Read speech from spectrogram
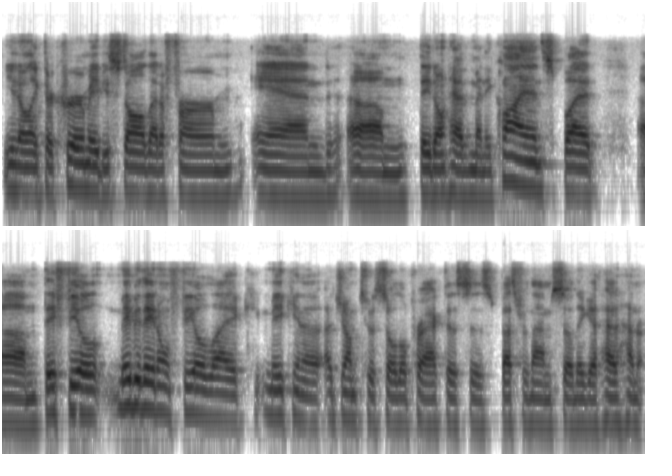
you know like their career may be stalled at a firm and um, they don't have many clients but um, they feel maybe they don't feel like making a, a, jump to a solo practice is best for them, so they get headhunter,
